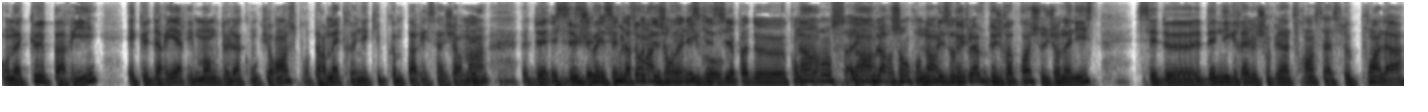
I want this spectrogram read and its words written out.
on a que Paris et que derrière il manque de la concurrence pour permettre à une équipe comme Paris Saint-Germain de, Et de jouer et c'est tout de la le temps faute des journalistes s'il n'y a pas de concurrence, avec non, tout l'argent qu'ont non, tous les autres que- clubs. Ce que je reproche aux journalistes, c'est de dénigrer le championnat de France à ce point-là.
